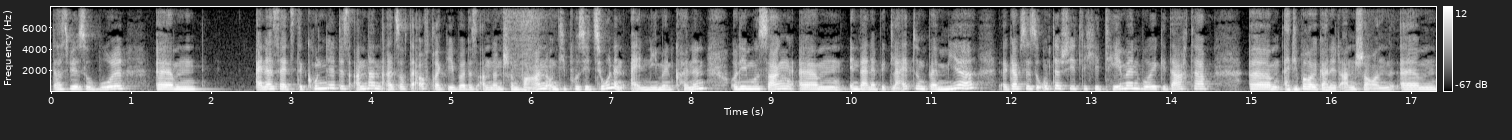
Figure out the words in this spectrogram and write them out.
dass wir sowohl ähm, einerseits der Kunde des anderen als auch der Auftraggeber des anderen schon waren und die Positionen einnehmen können. Und ich muss sagen, ähm, in deiner Begleitung bei mir, da gab es ja so unterschiedliche Themen, wo ich gedacht habe, ähm, die brauche ich gar nicht anschauen. Ähm,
